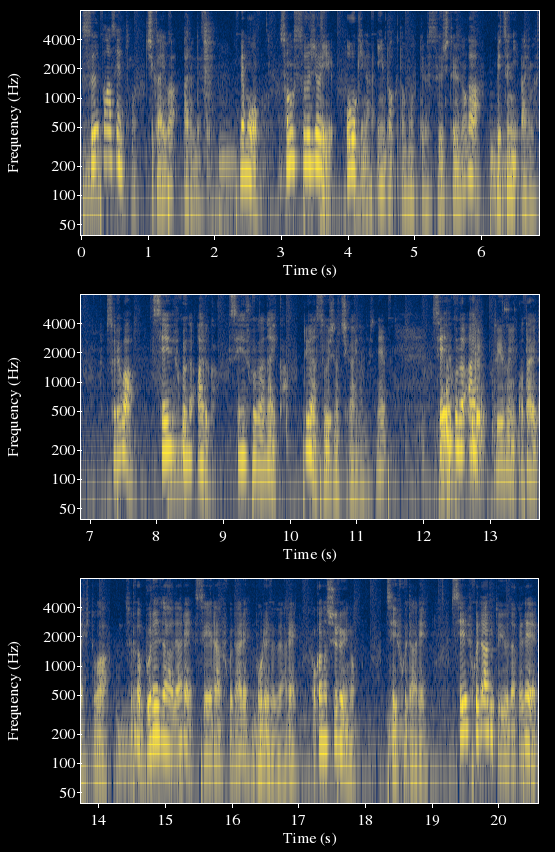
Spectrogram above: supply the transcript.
数パーセントの違いはあるんです。でもその数字より大きなインパクトを持っている数字というのが別にあります。それは制服があるか制服がないかというような数字の違いなんですね。制服があるというふうに答えた人はそれがブレザーであれセーラー服であれボレロであれ他の種類の制服であれ制服であるというだけで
